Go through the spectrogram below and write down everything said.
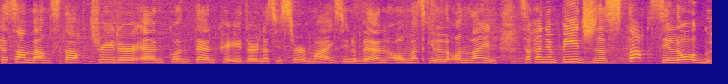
Kasama ang stock trader and content creator na si Sir Mike Zinoben o mas kilala online sa kanyang page na Stock Silog.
